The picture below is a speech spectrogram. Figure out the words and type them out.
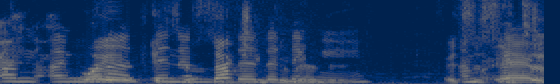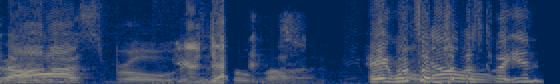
I'm I'm gonna it's send a the, the, section the commander. thingy. It's I'm a scared. Into section. the ass, bro. You're It's dead. so bad. Hey, what's up, No. Jaws Titan?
